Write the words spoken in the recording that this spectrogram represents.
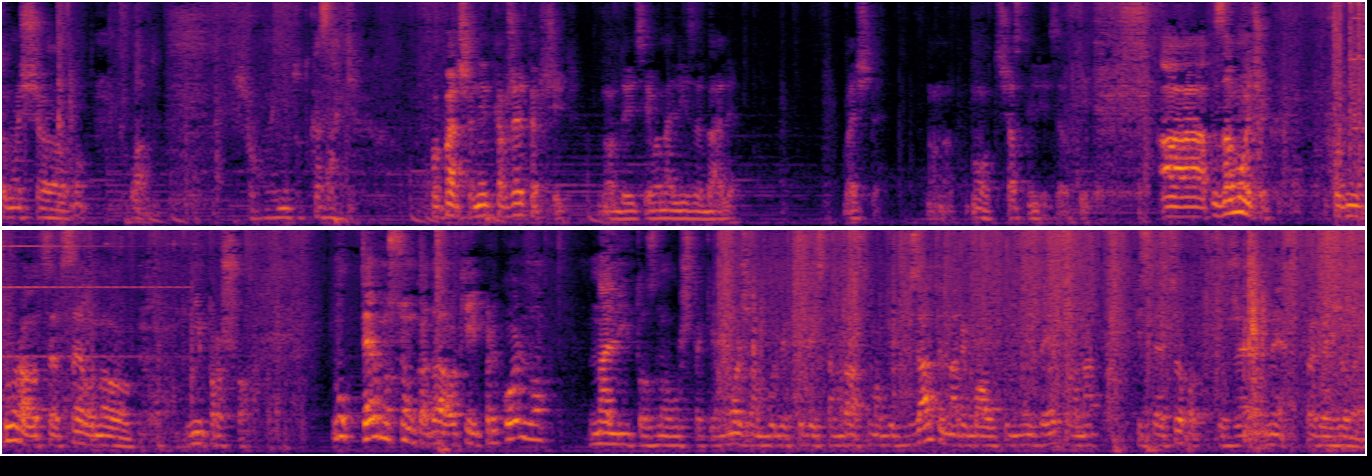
тому що, ну, ладно, що мені тут казати. По-перше, нитка вже терчить. Ну, дивіться, і вона лізе далі. Бачите? Ну, вона- ну от зараз не лізе, окей. А замочок, фурнітура, оце все воно ні про що. Ну, термосумка, да, окей, прикольно. На літо знову ж таки можна буде кудись там раз, мабуть, взяти на рибалку. Мені здається, вона після цього вже не переживе.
